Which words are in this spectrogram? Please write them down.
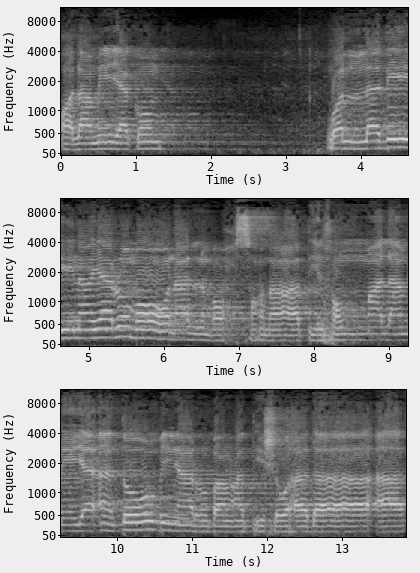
ولم يكن والذين يرمون المحصنات ثم لم يأتوا بأربعة شهداء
